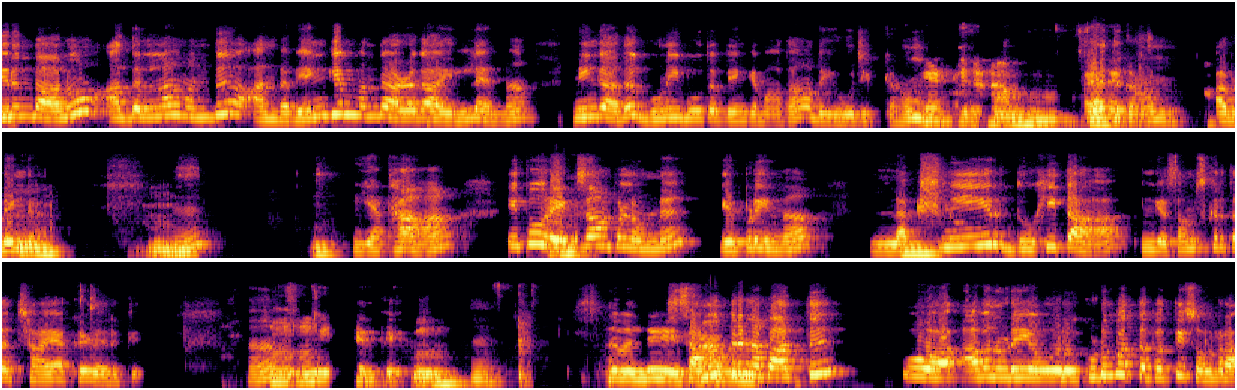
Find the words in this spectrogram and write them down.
இருந்தாலும் அதெல்லாம் வந்து அந்த வியங்கியம் வந்து அழகா இல்லைன்னா நீங்க அதை குணிபூத வியங்கியமா தான் அதை யோசிக்கணும் எடுத்துக்கணும் அப்படிங்கிற. யதா இப்போ ஒரு. எக்ஸாம்பிள் ஒண்ணு. எப்படின்னா லக்ஷ்மீர் துஹிதா இங்க சம்ஸ்கிருத சாயாக்கள் இருக்கு. அது வந்து சமுத்திரனை பார்த்து அவனுடைய ஒரு குடும்பத்தை பத்தி சொல்றா.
